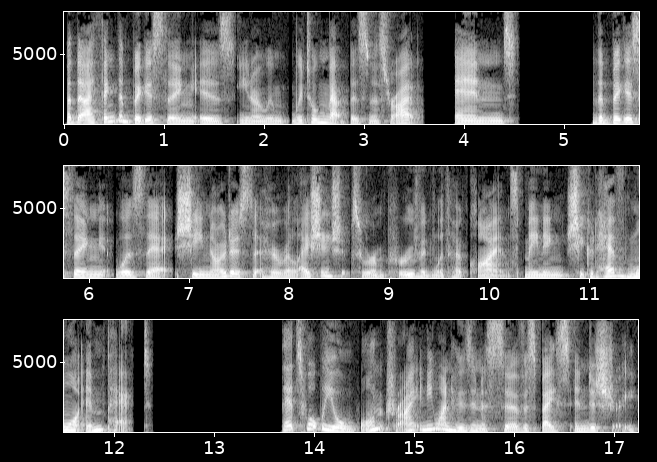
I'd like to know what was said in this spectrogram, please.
But the, I think the biggest thing is, you know, when we're talking about business, right? And the biggest thing was that she noticed that her relationships were improving with her clients, meaning she could have more impact that's what we all want, right? Anyone who's in a service based industry,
